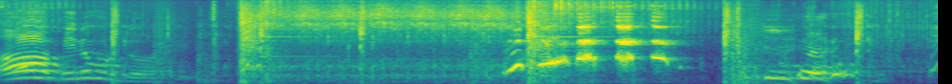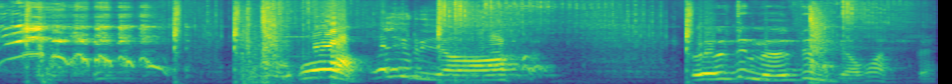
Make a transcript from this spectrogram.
Aa beni vurdu. Oh! Hayır ya. Öldüm öldüm yavaş be.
